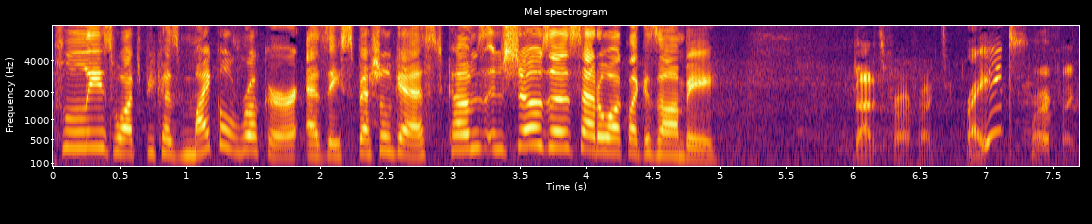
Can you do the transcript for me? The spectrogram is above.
Please watch because Michael Rooker, as a special guest, comes and shows us how to walk like a zombie. That is perfect. Right? Perfect.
